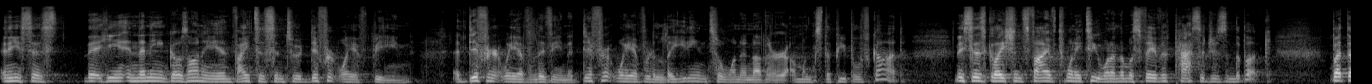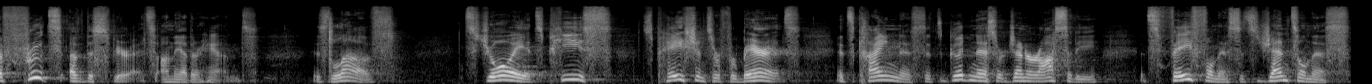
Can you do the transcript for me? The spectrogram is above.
And he says that he, and then he goes on and he invites us into a different way of being, a different way of living, a different way of relating to one another amongst the people of God. And he says Galatians 5:22, one of the most favorite passages in the book. But the fruits of the Spirit, on the other hand, is love, it's joy, it's peace, it's patience or forbearance it's kindness, it's goodness or generosity, it's faithfulness, it's gentleness,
